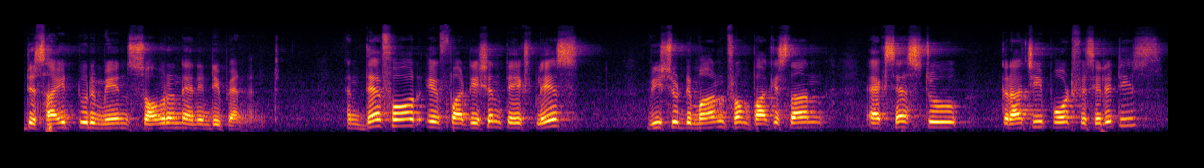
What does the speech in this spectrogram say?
decide to remain sovereign and independent. And therefore, if partition takes place, we should demand from Pakistan access to Karachi port facilities,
